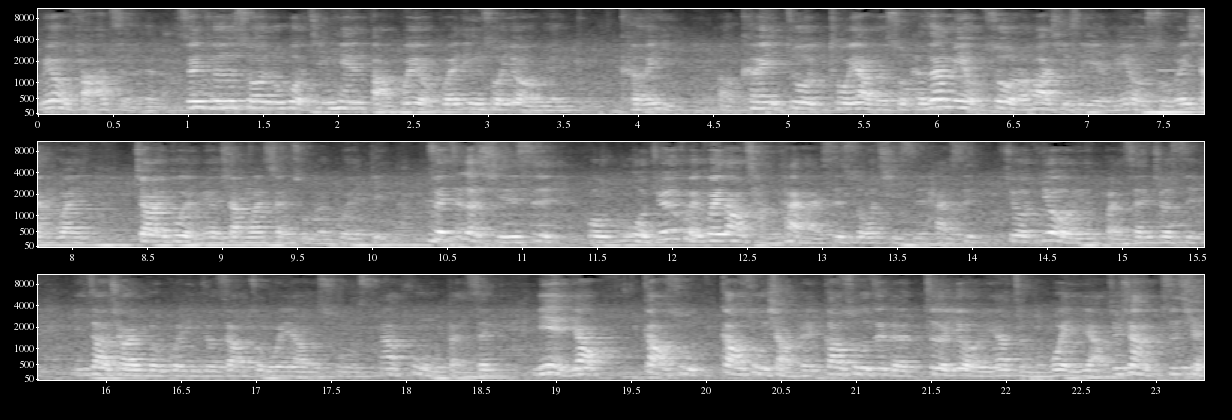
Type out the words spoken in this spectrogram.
没有法则的啦。所以就是说，如果今天法规有规定说幼儿园可以哦可以做托药的说，可是他没有做的话，其实也没有所谓相关。教育部也没有相关惩处的规定啊，所以这个其实是我我觉得回归到常态，还是说其实还是就幼儿园本身就是依照教育部的规定，就是要做喂药的措施。那父母本身你也要告诉告诉小朋友，告诉这个这个幼儿园要怎么喂药。就像之前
